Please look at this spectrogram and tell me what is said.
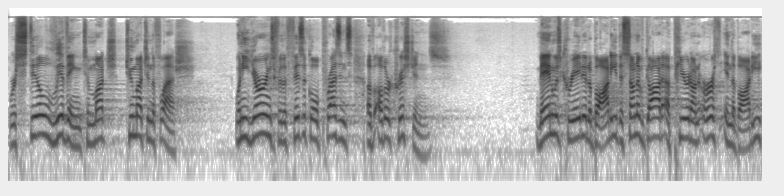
were still living too much, too much in the flesh when he yearns for the physical presence of other Christians. Man was created a body. The Son of God appeared on earth in the body.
